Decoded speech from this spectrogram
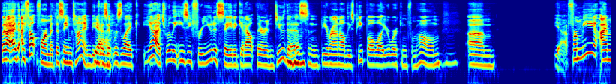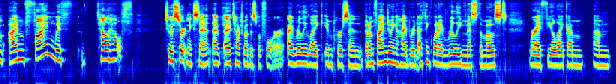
But I, I felt for him at the same time because Yeah. it was like, yeah, it's really easy for you to say to get out there and do this and be around all these people while you're working from home. Um, yeah, for me, I'm I'm fine with telehealth to a certain extent. I've I talked about this before. I really like in person, but I'm fine doing a hybrid. I think what I really miss the most, where I feel like I'm I'm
